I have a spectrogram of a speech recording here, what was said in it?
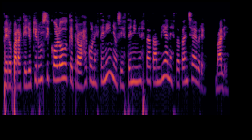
pero para qué yo quiero un psicólogo que trabaje con este niño, si este niño está tan bien, está tan chévere, vale.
